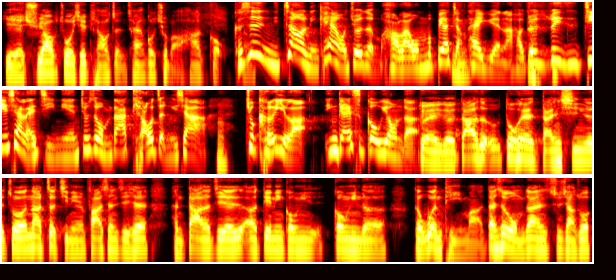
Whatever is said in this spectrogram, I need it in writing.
也需要做一些调整，才能够确保它够。可是你照你看，我觉得好了，我们不要讲太远了哈，嗯、就是最近接下来几年，就是我们大家调整一下就可以了，嗯、应该是够用的。对对，大家都都会很担心的说，那这几年发生这些很大的这些呃电力供应供应的的问题嘛。但是我们当然是想说，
